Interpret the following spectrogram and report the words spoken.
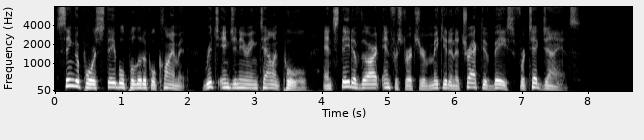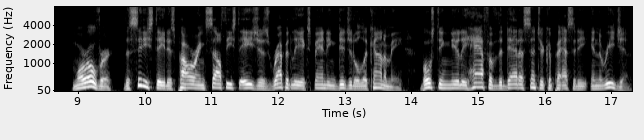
Singapore's stable political climate, rich engineering talent pool, and state of the art infrastructure make it an attractive base for tech giants. Moreover, the city state is powering Southeast Asia's rapidly expanding digital economy, boasting nearly half of the data center capacity in the region.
